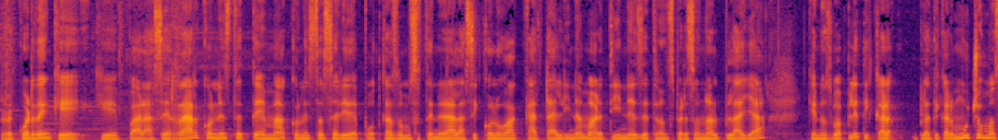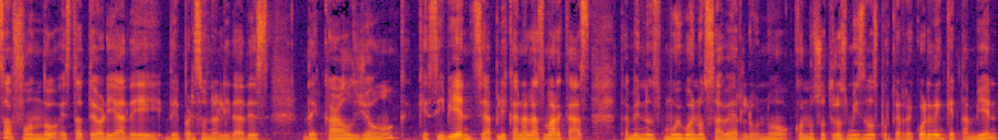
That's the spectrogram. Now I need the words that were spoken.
Recuerden que, que, para cerrar con este tema, con esta serie de podcast, vamos a tener a la psicóloga Catalina Martínez de Transpersonal Playa, que nos va a platicar, platicar mucho más a fondo esta teoría de, personalidades de Carl Jung, que si bien se aplican a las marcas, también es muy bueno saberlo, ¿no? Con nosotros mismos, porque recuerden que también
